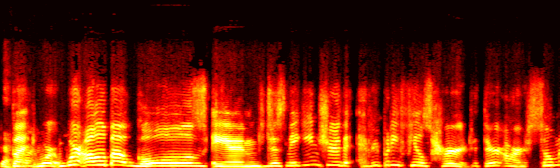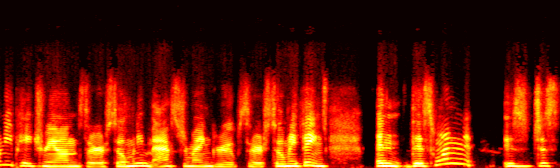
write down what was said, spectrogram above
Yeah. But we're we're all about goals and just making sure that everybody feels heard. There are so many Patreons, there are so many mastermind groups, there are so many things. And this one is just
